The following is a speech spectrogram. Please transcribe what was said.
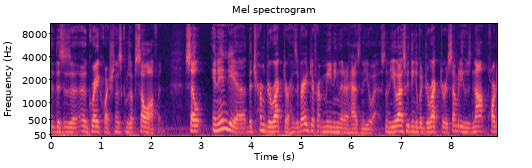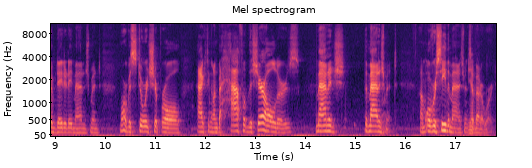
This is a, a great question. This comes up so often. So in India, the term director has a very different meaning than it has in the U.S. In the U.S., we think of a director as somebody who's not part of day-to-day management, more of a stewardship role, acting on behalf of the shareholders, manage the management, um, oversee the management. Is Yep. a better word.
